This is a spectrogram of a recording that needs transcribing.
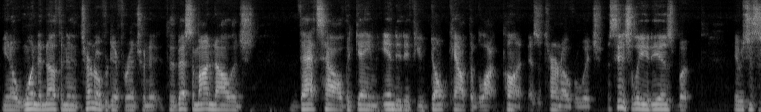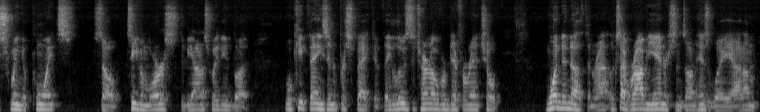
you know, one to nothing in the turnover differential. And to the best of my knowledge, that's how the game ended if you don't count the block punt as a turnover, which essentially it is, but it was just a swing of points. So it's even worse, to be honest with you. But we'll keep things in perspective. They lose the turnover differential, one to nothing. Right? Looks like Robbie Anderson's on his way out. I'm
